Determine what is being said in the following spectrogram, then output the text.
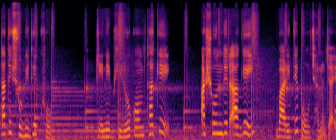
তাতে সুবিধে খুব। ট্রেনে ভিড়ও কম থাকে আর সন্ধ্যের আগেই বাড়িতে পৌঁছানো যায়।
